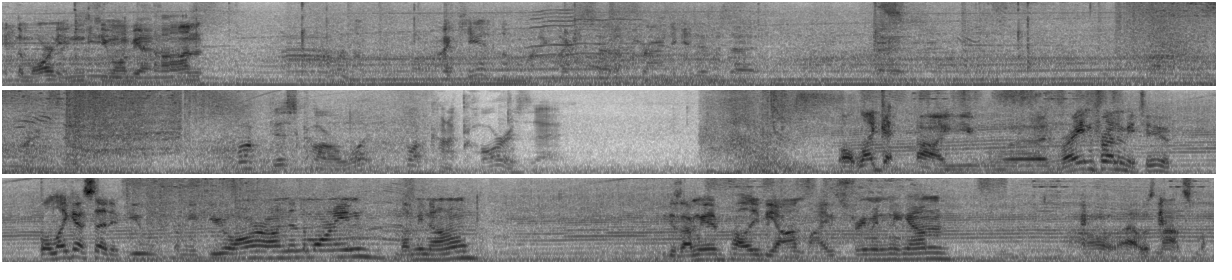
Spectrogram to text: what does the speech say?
in the morning if you want to be on. How in the fuck? I can't Fuck this car. What the fuck kind of car is that? Well, like I, oh, you would right in front of me too. Well, like I said, if you I mean, if you are on in the morning, let me know because I'm gonna probably be on live streaming again. Oh, that was not smart.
